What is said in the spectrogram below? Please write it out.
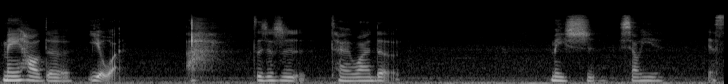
美好的夜晚啊！这就是台湾的美食宵夜，yes。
